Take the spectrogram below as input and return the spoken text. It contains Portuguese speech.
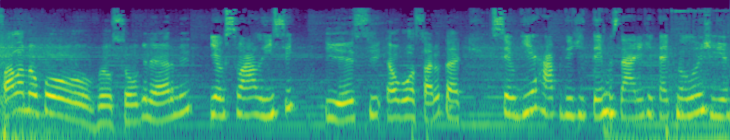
Fala, meu povo! Eu sou o Guilherme. E eu sou a Alice. E esse é o Glossário Tech seu guia rápido de termos da área de tecnologia.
